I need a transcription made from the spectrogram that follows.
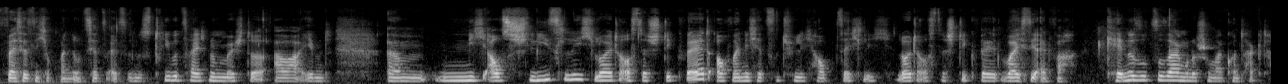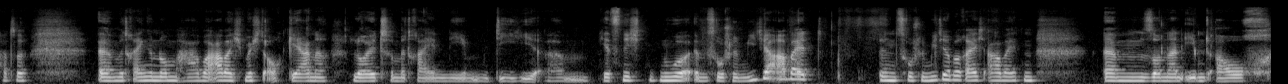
ich weiß jetzt nicht, ob man uns jetzt als Industrie bezeichnen möchte, aber eben ähm, nicht ausschließlich Leute aus der Stickwelt, auch wenn ich jetzt natürlich hauptsächlich Leute aus der Stickwelt, weil ich sie einfach kenne sozusagen oder schon mal Kontakt hatte, äh, mit reingenommen habe. Aber ich möchte auch gerne Leute mit reinnehmen, die ähm, jetzt nicht nur im Social Media Arbeit, im Social Media Bereich arbeiten, ähm, sondern eben auch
